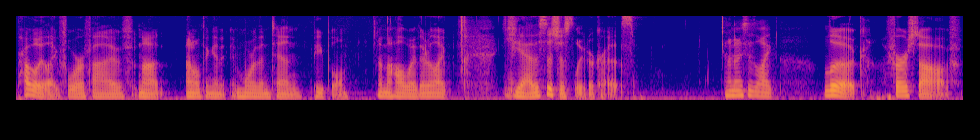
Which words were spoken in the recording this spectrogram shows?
probably like four or five, not I don't think any, more than ten people in the hallway They're like, yeah, this is just ludicrous. And Nancy's like, look, first off,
